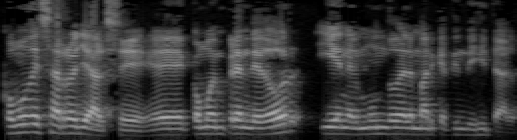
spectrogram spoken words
cómo desarrollarse eh, como emprendedor y en el mundo del marketing digital?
